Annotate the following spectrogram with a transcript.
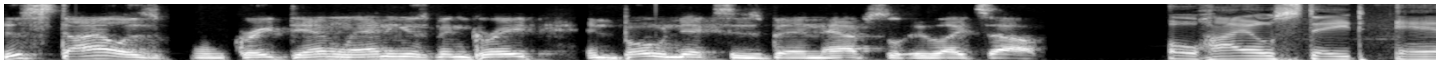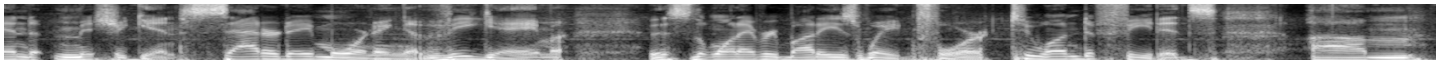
this style is great. Dan Lanning has been great, and Bo Nix has been absolutely lights out. Ohio State and Michigan. Saturday morning, the game. This is the one everybody's waiting for. Two undefeateds. Um,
